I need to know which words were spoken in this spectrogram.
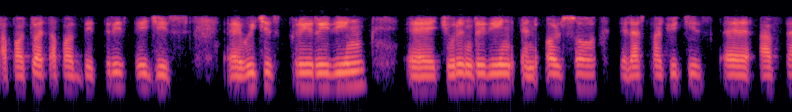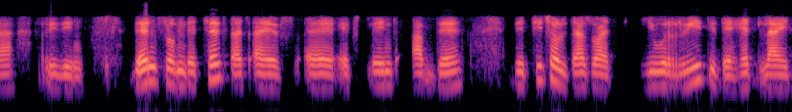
about what about the three stages, uh, which is pre-reading, uh, during reading, and also the last part, which is uh, after reading. Then from the text that I have uh, explained up there, the teacher does what he will read the headline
